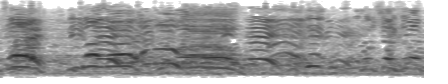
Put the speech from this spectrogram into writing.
tight! Be tight there! That's it! Come on, shake it up!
